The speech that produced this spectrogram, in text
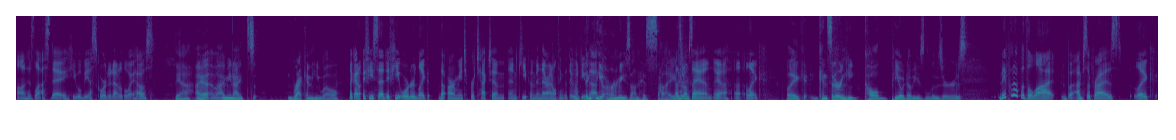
on his last day, he will be escorted out of the White House. Yeah, I. I mean, I reckon he will. Like, I don't, if he said if he ordered like the army to protect him and keep him in there, I don't think that they would I do think that. the army's on his side. That's what I'm saying. Yeah, uh, like Like considering he called POWs losers. They put up with a lot, but I'm surprised. Like,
